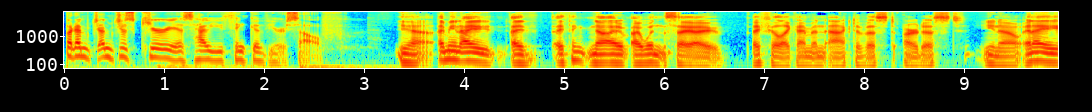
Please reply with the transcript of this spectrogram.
but I'm I'm just curious how you think of yourself. Yeah, I mean, I I I think no, I I wouldn't say I I feel like I'm an activist artist, you know. And I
